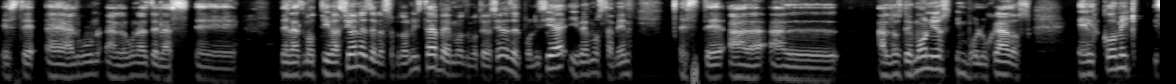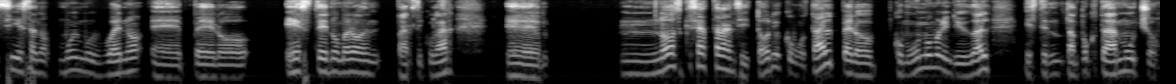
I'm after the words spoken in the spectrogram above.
este, eh, algunas de las, eh, de las motivaciones de nuestro protagonista, vemos motivaciones del policía y vemos también este, a los demonios involucrados. El cómic sigue estando muy, muy bueno, eh, pero este número en particular eh, no es que sea transitorio como tal, pero como un número individual, este tampoco te da mucho.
